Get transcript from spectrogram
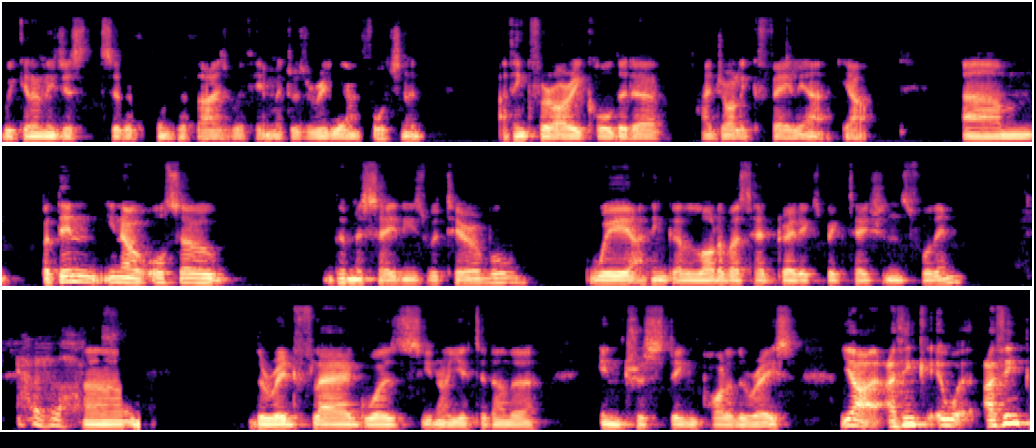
we can only just sort of sympathize with him. It was really unfortunate. I think Ferrari called it a hydraulic failure. Yeah. Um, but then, you know, also the Mercedes were terrible, where I think a lot of us had great expectations for them. A lot. Um, the red flag was, you know, yet another interesting part of the race. Yeah, I think it, I think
